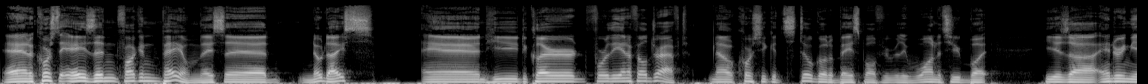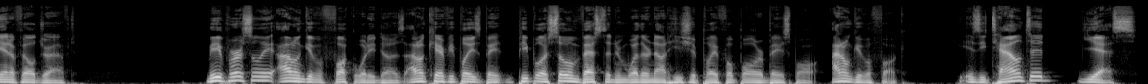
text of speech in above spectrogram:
And of course, the A's didn't fucking pay him. They said no dice, and he declared for the NFL draft. Now, of course, he could still go to baseball if he really wanted to, but he is uh, entering the NFL draft. Me personally, I don't give a fuck what he does. I don't care if he plays. Ba- People are so invested in whether or not he should play football or baseball. I don't give a fuck. Is he talented? Yes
